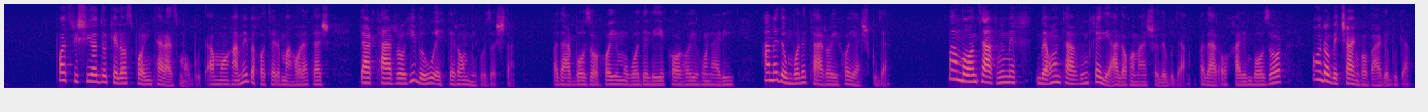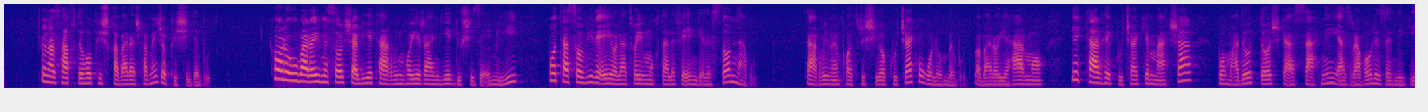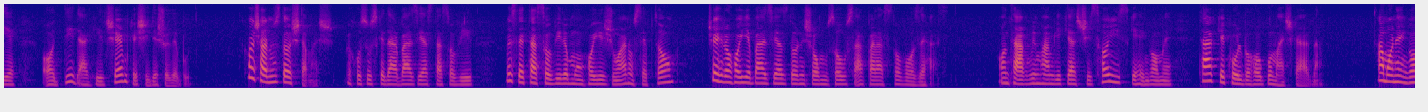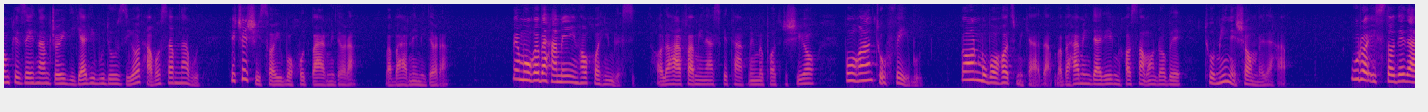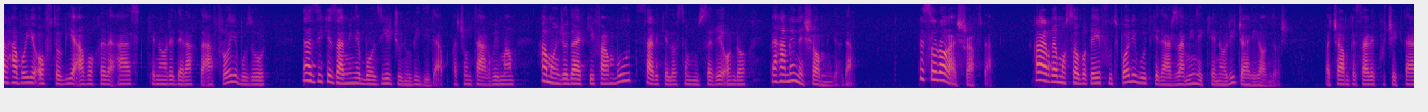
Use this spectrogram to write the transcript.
پاتریشیا دو کلاس پایین تر از ما بود اما همه به خاطر مهارتش در طراحی به او احترام میگذاشتند و در بازارهای مبادله کارهای هنری همه دنبال طراحی هایش بودند. من با آن تقویم به آن تقویم خیلی علاقه من شده بودم و در آخرین بازار آن را به چنگ آورده بودم چون از هفته ها پیش خبرش همه جا پیشیده بود. کار او برای مثال شبیه تقویم های رنگی دوشیز امیلی با تصاویر ایالت های مختلف انگلستان نبود. تقویم پاتریشیا کوچک و قلمبه بود و برای هر ماه یک طرح کوچک محشر با مداد داشت که از صحنه از روال زندگی عادی در هیلشرم کشیده شده بود. کاش هنوز داشتمش به خصوص که در بعضی از تصاویر مثل تصاویر ماهای جوان و سپتام چهره های بعضی از دانش آموزها و سرپرستا واضح است. آن تقویم هم یکی از چیزهایی است که هنگام ترک کلبه ها گمش کردم. همان هنگام که ذهنم جای دیگری بود و زیاد حواسم نبود که چه چیزهایی با خود برمیدارم و بر نمیدارم به موقع به همه اینها خواهیم رسید. حالا حرفم این است که تقویم پاتریشیا واقعا تحفه ای بود. به آن مباهات می‌کردم و به همین دلیل می‌خواستم آن را به تومی نشان بدهم. او را ایستاده در هوای آفتابی اواخر است کنار درخت افرای بزرگ نزدیک زمین بازی جنوبی دیدم و چون تقویمم همانجا در کیفم بود سر کلاس موسیقی آن را به همه نشان می‌دادم. به سراغش رفتم. غرق مسابقه فوتبالی بود که در زمین کناری جریان داشت و چند پسر کوچکتر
